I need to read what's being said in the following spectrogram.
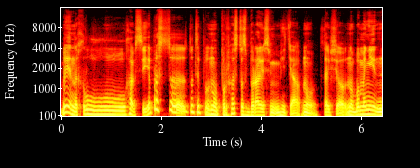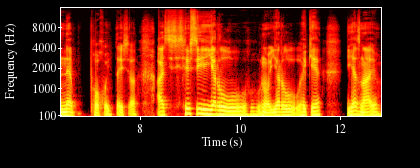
блін, хлухавці. Я просто, ну, типу, ну, просто збираю сміття. Ну, та й все. Ну, бо мені не похуй, та й все. А ці всі ярл, ну, ярлики, я знаю.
